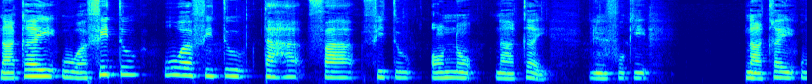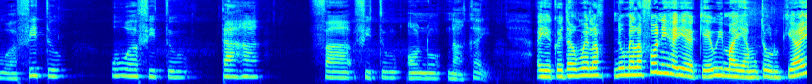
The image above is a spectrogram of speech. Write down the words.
nā kai ua fitu, ua fitu, taha, fa fitu, ono, nā kai. Lū foki, nā kai ua fitu, ua fitu, taha, fa fitu, ono, nā kai ai e koe tau nu mela whoni hei e ke ui mai am tūru ki ai,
